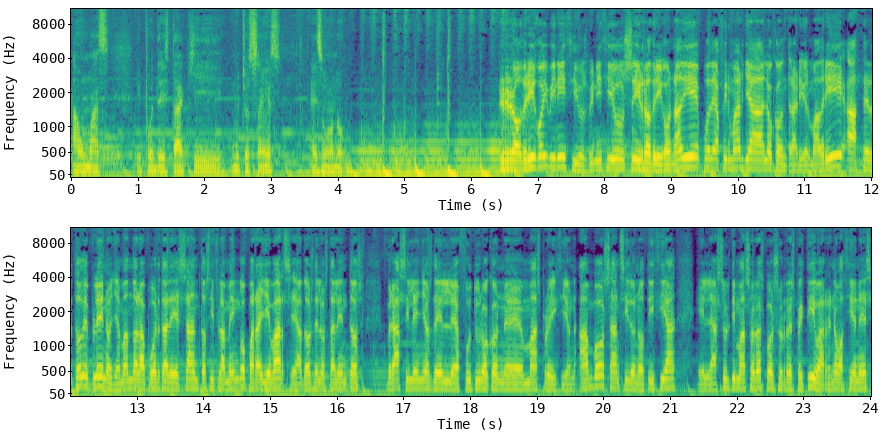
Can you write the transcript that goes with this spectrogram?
aún más y poder estar aquí muchos años es un honor. Rodrigo y Vinicius, Vinicius y Rodrigo. Nadie puede afirmar ya lo contrario. El Madrid acertó de pleno llamando a la puerta de Santos y Flamengo para llevarse a dos de los talentos brasileños del futuro con eh, más proyección. Ambos han sido noticia en las últimas horas por sus respectivas renovaciones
